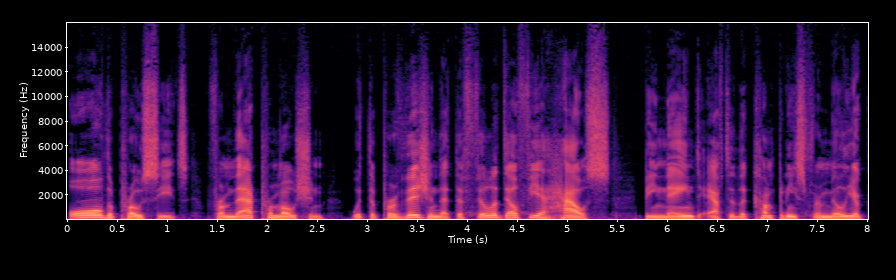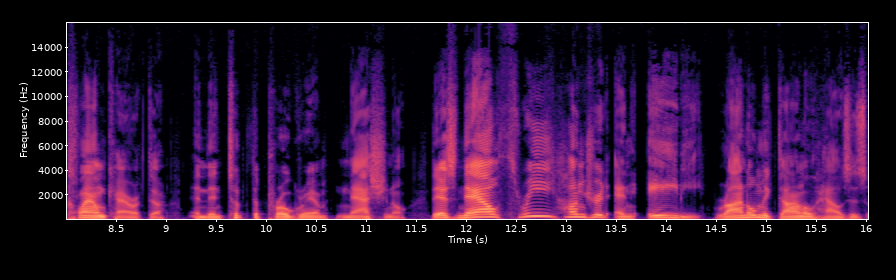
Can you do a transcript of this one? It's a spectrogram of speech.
all the proceeds from that promotion with the provision that the Philadelphia House be named after the company's familiar clown character and then took the program national. There's now 380 Ronald McDonald houses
